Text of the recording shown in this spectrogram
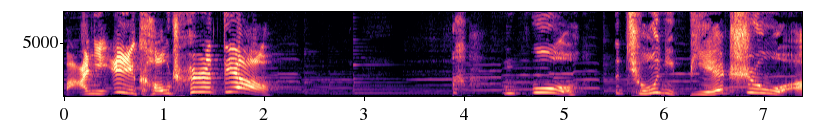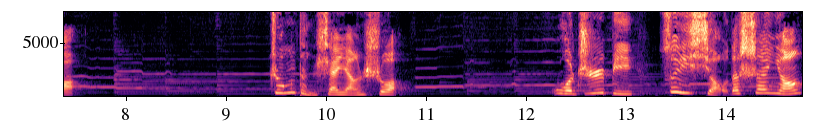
把你一口吃掉！啊，不，求你别吃我！”中等山羊说：“我只比最小的山羊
